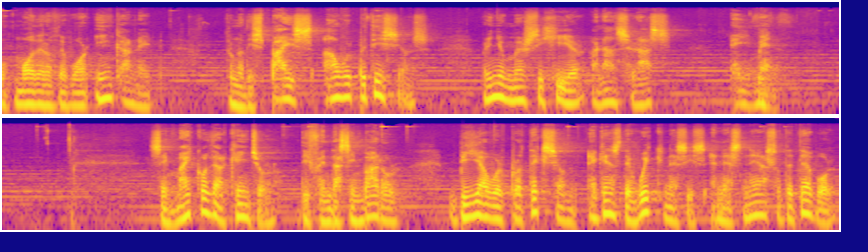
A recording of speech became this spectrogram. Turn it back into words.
O Mother of the Word incarnate, do not despise our petitions. Bring your mercy here and answer us. Amen. Saint Michael the Archangel, defend us in battle be our protection against the weaknesses and snares of the devil.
